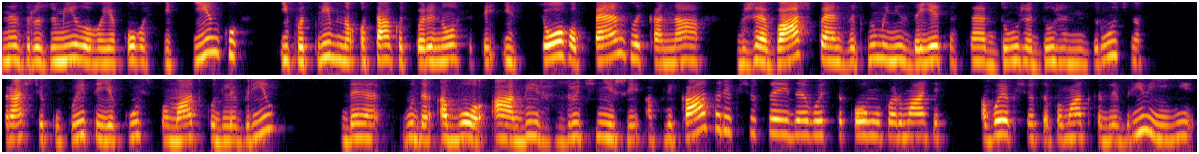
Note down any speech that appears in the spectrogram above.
незрозумілого якогось відтінку, і потрібно отак от переносити із цього пензлика на вже ваш пензлик. Ну, мені здається, це дуже-дуже незручно. Краще купити якусь помадку для брів, де буде або а, більш зручніший аплікатор, якщо це йде в ось такому форматі, або якщо це помадка для брів, її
